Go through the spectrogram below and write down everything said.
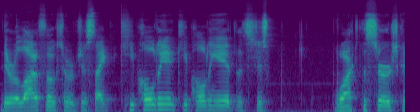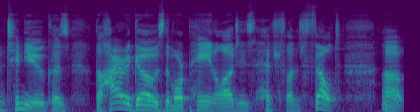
there were a lot of folks who were just like keep holding it keep holding it let's just watch the surge continue because the higher it goes the more pain a lot of these hedge funds felt. Uh,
